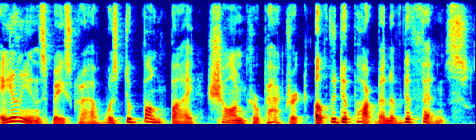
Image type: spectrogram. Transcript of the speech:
alien spacecraft was debunked by Sean Kirkpatrick of the Department of Defense.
